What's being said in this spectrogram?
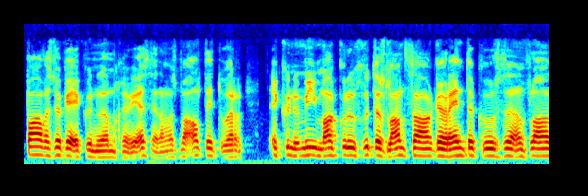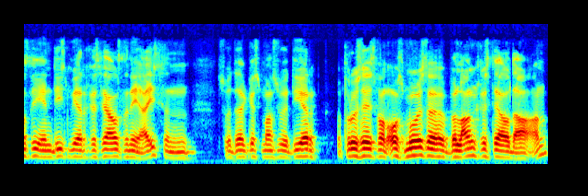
pa was ook 'n ekonom gewees en dan was my altyd oor ekonomie, makro goeders, landsaake, rentekoerse, inflasie en dis meer gesels in die huis en so dit is maar so deur 'n proses van osmose belang gestel daaraan.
